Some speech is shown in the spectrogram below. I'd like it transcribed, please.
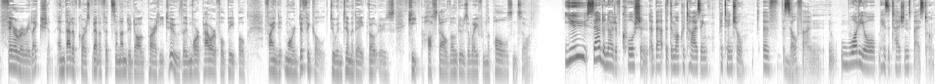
fairer election. And that, of course, benefits an underdog party too. The more powerful people find it more difficult to intimidate voters, keep hostile voters away from the polls, and so on. You sound a note of caution about the democratising potential of the mm. cell phone. What are your hesitations based on?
